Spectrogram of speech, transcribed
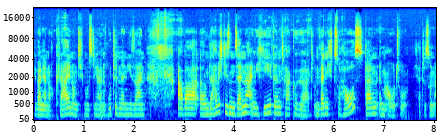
die waren ja noch klein und ich musste ja eine gute Nanny sein. Aber ähm, da habe ich diesen Sender eigentlich jeden Tag gehört. Und wenn nicht zu Hause, dann im Auto. Ich hatte so eine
